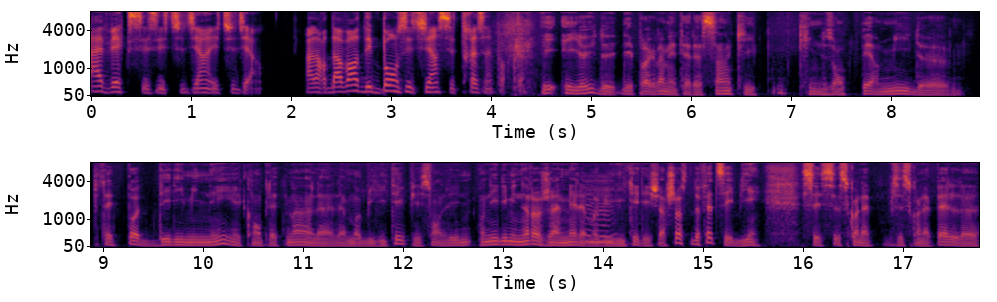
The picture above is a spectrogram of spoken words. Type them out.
avec ses étudiants et étudiantes. Alors, d'avoir des bons étudiants, c'est très important. Et, il y a eu des programmes intéressants qui, qui nous ont permis de peut-être pas d'éliminer complètement la, mobilité, puis on n'éliminera jamais la mm-hmm. mobilité des chercheurs. De fait, c'est bien. C'est ce qu'on ce qu'on appelle euh,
